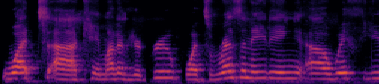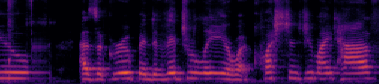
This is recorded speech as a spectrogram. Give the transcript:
what uh, came out of your group, what's resonating uh, with you, as a group individually or what questions you might have.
